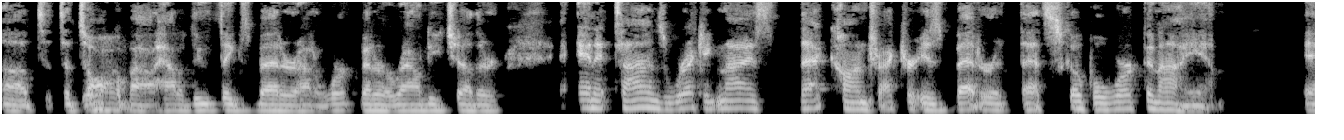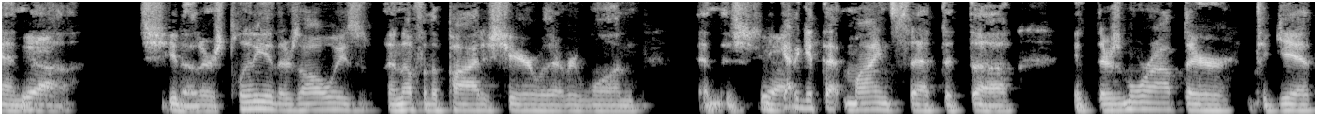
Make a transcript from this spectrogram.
uh, to, to, talk yeah. about how to do things better, how to work better around each other, and at times recognize that contractor is better at that scope of work than I am. And yeah. uh, you know, there's plenty of there's always enough of the pie to share with everyone, and you got to get that mindset that uh, it, there's more out there to get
